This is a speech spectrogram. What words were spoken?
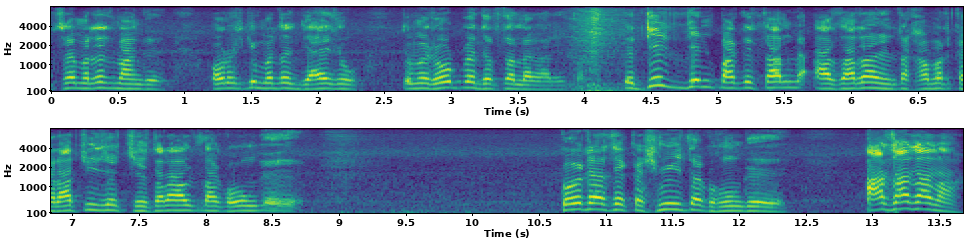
से मदद मांगे और उसकी मदद जायज़ हो तो मैं रोड पे दफ्तर लगा देता हूँ। तो जिस दिन पाकिस्तान में आज़ादा इंतबात कराची से छेतराल तक होंगे, कोयटा से कश्मीर तक होंगे आज़ादाना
